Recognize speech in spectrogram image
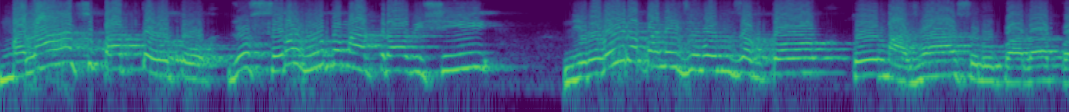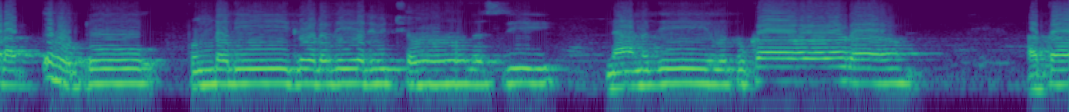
मलाच प्राप्त होतो. जो सर्वभूत मात्राविषयी निर्वैरपणे जीवन जगतो तो माझ्या स्वरूपाला प्राप्त होतो. पुंडली गौरवी विठ्ठल श्री ज्ञानदेव तुकाराम. आता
